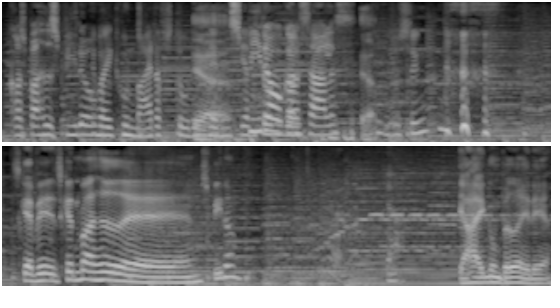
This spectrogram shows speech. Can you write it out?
Det kan også bare hedde Speedo. Det var ikke kun mig, der forstod det. Ja. Speedo den. Gonzales. Ja. Vil du synge den? Skal, vi, skal den bare hedde øh, Speedo? Ja. Jeg har ikke nogen bedre idéer.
